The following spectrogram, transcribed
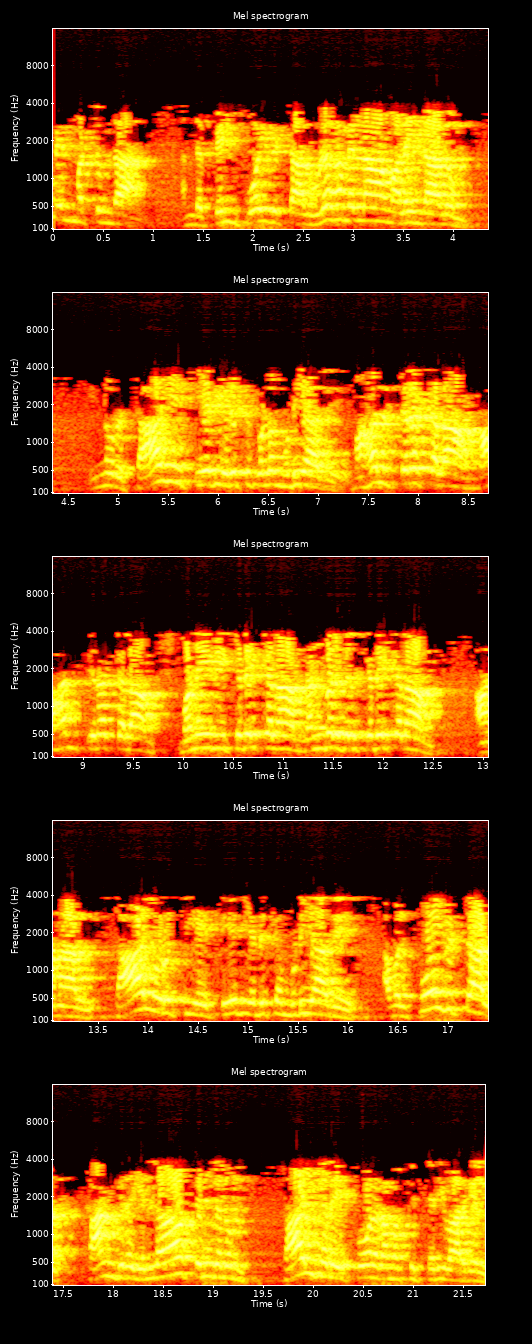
பெண் மட்டும்தான். அந்த பெண் போய்விட்டால் உலகமெல்லாம் அலைந்தாலும் இன்னொரு தாயை தேடி எடுத்துக்கொள்ள முடியாது. மகள் பிறக்கலாம் மகன் பிறக்கலாம் மனைவி கிடைக்கலாம் நண்பர்கள் கிடைக்கலாம். ஆனால் தாய் ஒருத்தியை தேடி எடுக்க முடியாது. அவள் போய்விட்டால் காண்கிற எல்லா பெண்களும் தாய்களை போல நமக்கு தெரிவார்கள்.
